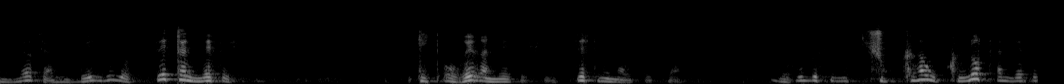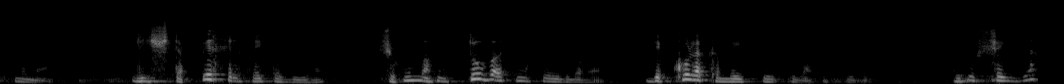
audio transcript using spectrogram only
אני אומר שעל ידי זה יוצאת הנפש, תתעורר הנפש לצאת מן הרתקה, והוא בחינת תשוקה וכלות הנפש ממש, להשתפך אל חיק אביה, שהוא מהותו ועצמותו יתברך, דכל הקמי תלך השיבה. ולא שייך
